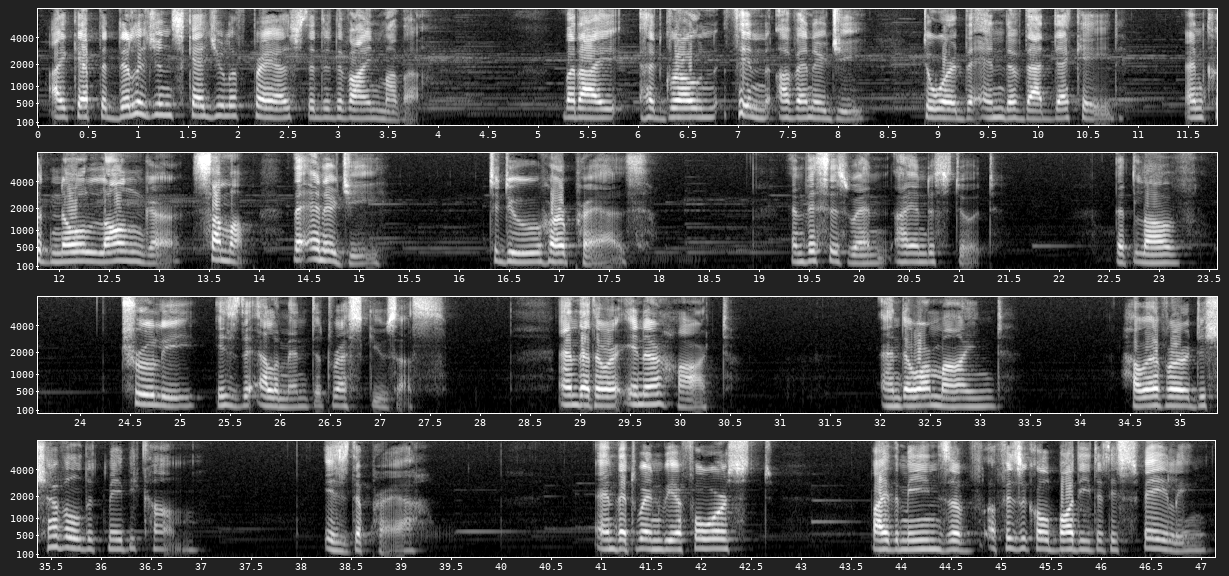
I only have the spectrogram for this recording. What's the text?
I kept a diligent schedule of prayers to the Divine Mother. But I had grown thin of energy toward the end of that decade and could no longer sum up the energy to do her prayers. And this is when I understood that love truly is the element that rescues us, and that our inner heart and our mind, however disheveled it may become, is the prayer. And that when we are forced by the means of a physical body that is failing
